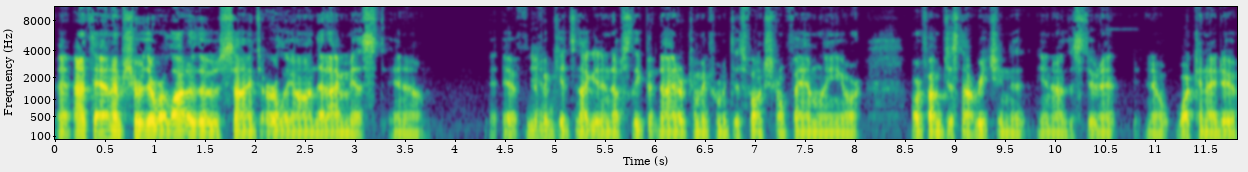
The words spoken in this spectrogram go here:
And, I I'm sure there were a lot of those signs early on that I missed, you know, if, yeah. if a kid's not getting enough sleep at night or coming from a dysfunctional family or or if I'm just not reaching the you know the student, you know, what can I do?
